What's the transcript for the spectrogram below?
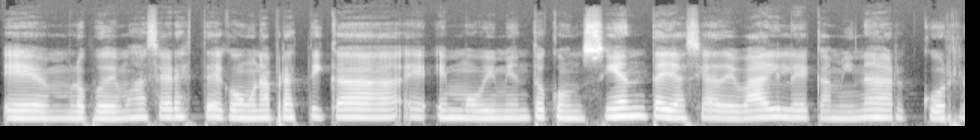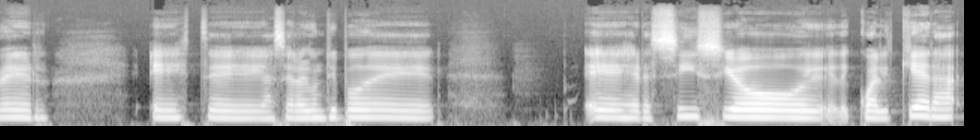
Em, lo podemos hacer este, con una práctica eh, en movimiento consciente, ya sea de baile, caminar, correr, este, hacer algún tipo de ejercicio eh, cualquiera.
